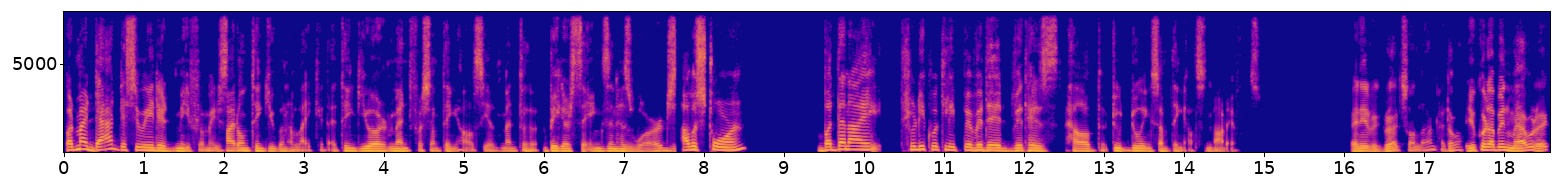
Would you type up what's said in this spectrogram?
But my dad dissuaded me from it. I don't think you're going to like it. I think you're meant for something else. You're meant for bigger things, in his words. I was torn, but then I pretty quickly pivoted with his help to doing something else, not Force. Any regrets on that at all? You could have been Maverick.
